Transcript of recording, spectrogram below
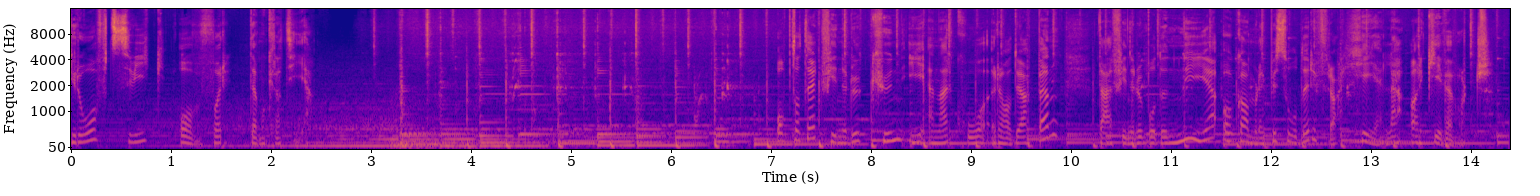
grovt svik overfor demokratiet. Oppdatert finner du kun i NRK radioappen. Der finner du både nye og gamle episoder fra hele arkivet vårt.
